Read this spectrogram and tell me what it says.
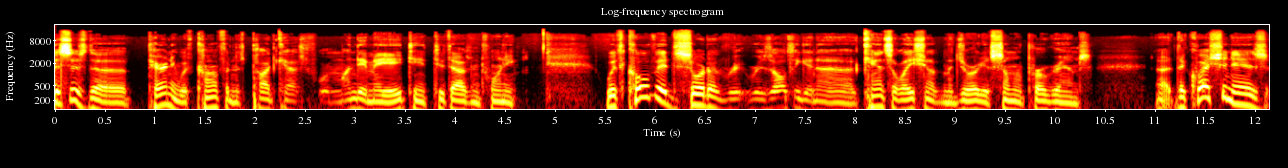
This is the Parenting with Confidence podcast for Monday, May 18th, 2020. With COVID sort of re- resulting in a cancellation of the majority of summer programs, uh, the question is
